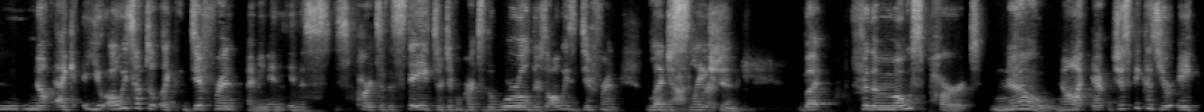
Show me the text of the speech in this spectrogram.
not. Like, you always have to like different. I mean, in in the parts of the states or different parts of the world, there's always different legislation. Yeah, but for the most part, no, not just because you're a,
